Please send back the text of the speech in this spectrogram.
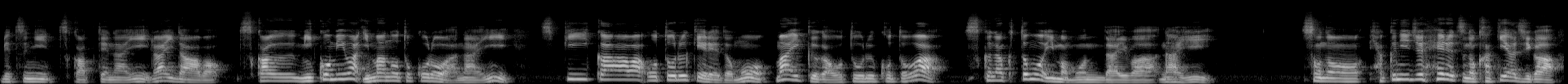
別に使ってない。ライダーは使う見込みは今のところはない。スピーカーは劣るけれども、マイクが劣ることは少なくとも今問題はない。その 120Hz の書き味が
